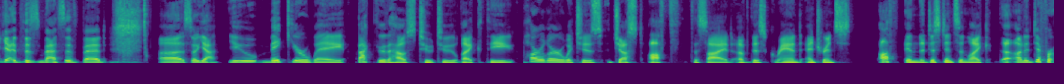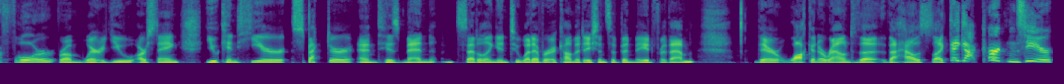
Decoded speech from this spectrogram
yeah, this massive bed. Uh, so yeah, you make your way back through the house to to like the parlor, which is just off the side of this grand entrance, off in the distance, and like uh, on a different floor from where you are staying. You can hear Spectre and his men settling into whatever accommodations have been made for them they're walking around the the house like they got curtains here.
